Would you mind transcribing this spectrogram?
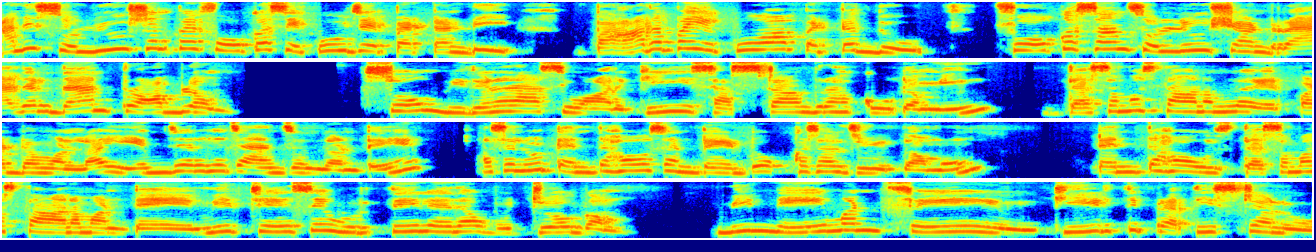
అని సొల్యూషన్ పై ఫోకస్ ఎక్కువ పెట్టండి. బాధపై ఎక్కువ పెట్టద్దు. Focus on solution rather than problem so మిథున రాశి వారికి షష్టాగ్రహ కూటమి దశమ స్థానంలో ఏర్పడడం వల్ల ఏం జరిగే ఛాన్స్ ఉందంటే అసలు టెన్త్ హౌస్ అంటే ఏంటో ఒక్కసారి చూద్దాము. టెన్త్ హౌస్ దశమ స్థానం అంటే మీరు చేసే వృత్తి లేదా ఉద్యోగం మీ నేమ్ అండ్ ఫేమ్ కీర్తి ప్రతిష్టలు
